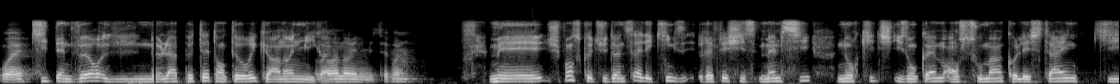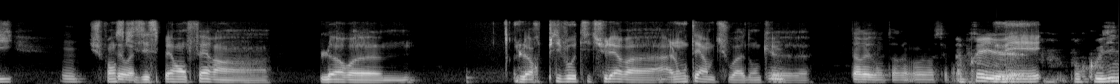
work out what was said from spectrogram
Ouais, qui Denver ne l'a peut-être en théorie qu'un an et demi. Quand même. un an et demi, c'est vrai. Mm. Mais je pense que tu donnes ça, les Kings réfléchissent. Même si Nourkic, ils ont quand même en sous-main Colestein qui, Mm. je pense qu'ils espèrent en faire un, leur, euh, leur pivot titulaire à, à long terme, tu vois. Donc, Mm. euh, T'as raison, t'as raison. Ouais, c'est vrai. Après, euh, pour Cousins,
